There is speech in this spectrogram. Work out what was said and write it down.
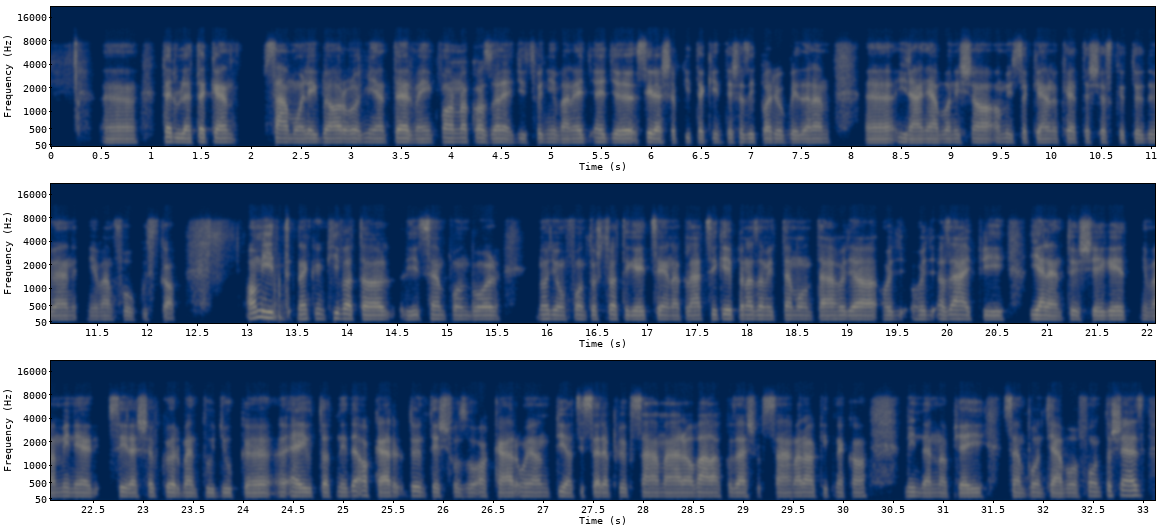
területeken számolnék be arról, hogy milyen terveink vannak, azzal együtt, hogy nyilván egy, egy szélesebb kitekintés az iparjogvédelem irányában is a, a műszaki elnök kötődően nyilván fókuszt kap. Amit nekünk hivatali szempontból nagyon fontos stratégiai célnak látszik, éppen az, amit te mondtál, hogy, a, hogy, hogy az IP jelentőségét nyilván minél szélesebb körben tudjuk eljuttatni, de akár döntéshozó, akár olyan piaci szereplők számára, vállalkozások számára, akiknek a mindennapjai szempontjából fontos ez.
